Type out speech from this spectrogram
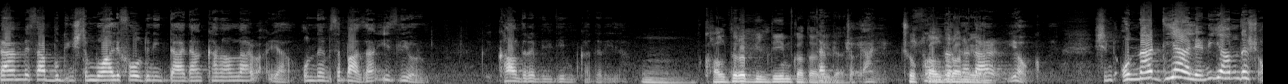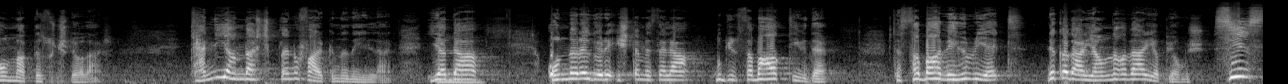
Ben mesela bugün işte muhalif olduğunu iddia eden kanallar var ya, onları mesela bazen izliyorum. Kaldırabildiğim kadarıyla. Kaldırabildiğim kadarıyla. Tabii çok, yani çok kaldıramıyorum. kadar yok. Şimdi onlar diğerlerini yandaş olmakla suçluyorlar. Kendi yandaşlıklarının farkında değiller. Ya da onlara göre işte mesela bugün Sabah Halk TV'de işte Sabah ve Hürriyet ne kadar yanlı haber yapıyormuş. Siz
